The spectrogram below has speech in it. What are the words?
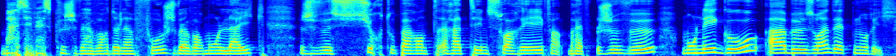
bah, C'est parce que je vais avoir de l'info, je vais avoir mon like, je veux surtout pas rater une soirée. Enfin bref, je veux, mon ego a besoin d'être nourri.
